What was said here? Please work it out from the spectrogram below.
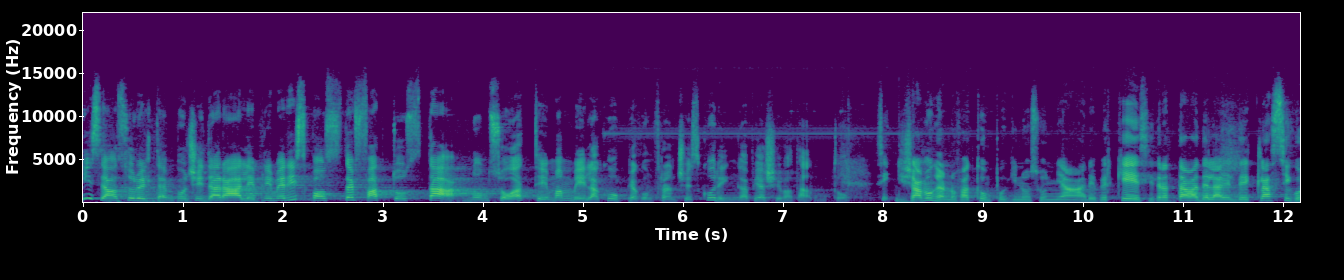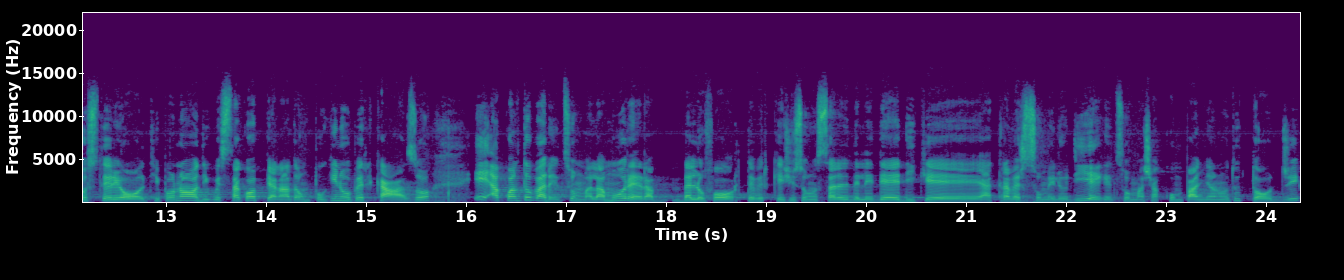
Chissà, solo il tempo ci darà le prime risposte, fatto sta, non so a te, ma a me la coppia con Francesco Renga piaceva tanto. Sì, diciamo che hanno fatto un pochino sognare, perché si trattava della, del classico stereotipo, no? di questa coppia nata un pochino per caso e a quanto pare insomma l'amore era bello forte perché ci sono state delle dediche attraverso melodie che insomma ci accompagnano tutt'oggi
